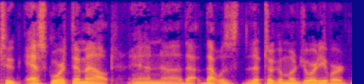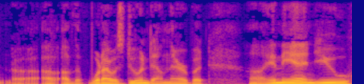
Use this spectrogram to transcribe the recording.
to escort them out. Mm-hmm. And uh, that that was that took a majority of our uh, of the, what I was doing down there, but. Uh, in the end, you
